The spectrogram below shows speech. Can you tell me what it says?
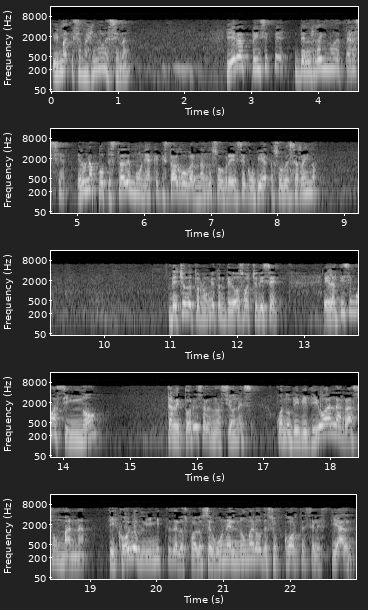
¿Se imaginan la escena? Y era el príncipe del reino de Persia. Era una potestad demoníaca que estaba gobernando sobre ese, sobre ese reino. De hecho, Deuteronomio 32.8 dice, el Altísimo asignó territorios a las naciones cuando dividió a la raza humana, fijó los límites de los pueblos según el número de su corte celestial,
